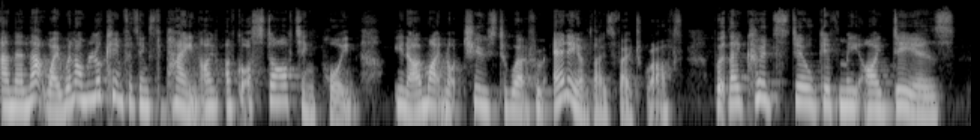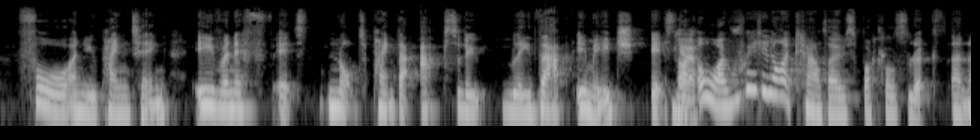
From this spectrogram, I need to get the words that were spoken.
And then that way, when I'm looking for things to paint, I, I've got a starting point. You know, I might not choose to work from any of those photographs, but they could still give me ideas for a new painting, even if it's not to paint that absolutely that image. It's like, Yeah. oh, I really like how those bottles look, and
